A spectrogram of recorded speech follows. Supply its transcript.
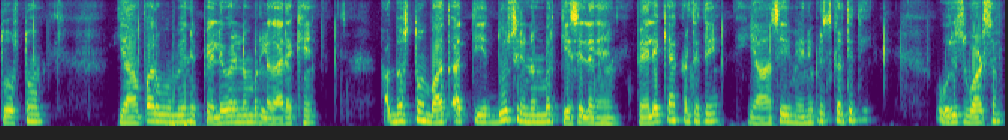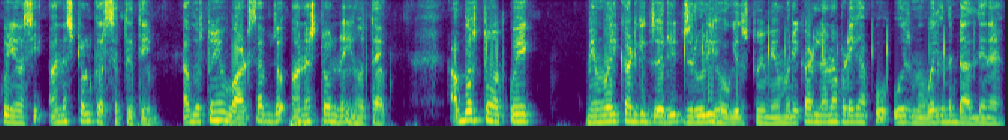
दोस्तों, यहाँ पर वो मैंने पहले वाले नंबर लगा रखे हैं। अब दोस्तों बात आती है दूसरे नंबर कैसे लगाएँ पहले क्या करते थे? यहाँ से मेन्यू प्रेस करते थे। और इस व्हाट्सएप को यहाँ से अनइंस्टॉल कर सकते थे। अब दोस्तों, ये व्हाट्सएप जो अनइंस्टॉल नहीं होता है। अब दोस्तों, आपको एक मेमोरी कार्ड की ज़रूरी होगी। दोस्तों मेमोरी कार्ड लाना पड़ेगा आपको उस मोबाइल के अंदर डाल देना है।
